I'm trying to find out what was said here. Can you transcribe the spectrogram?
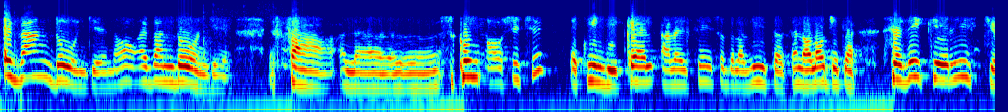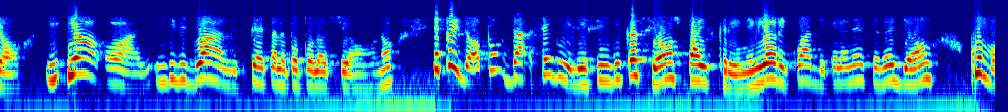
e van donde, no? E van donde fa sconoscerci e quindi che ha il senso della vita senologica se vede che rischio io ho individuale rispetto alla popolazione no? e poi dopo da, seguire le indicazioni spy screening io ricordo che la nostra regione come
